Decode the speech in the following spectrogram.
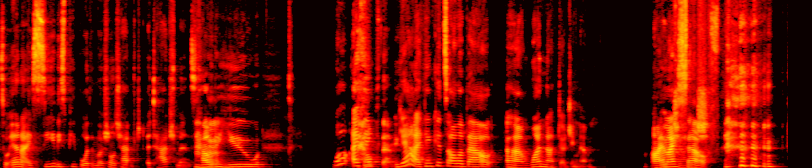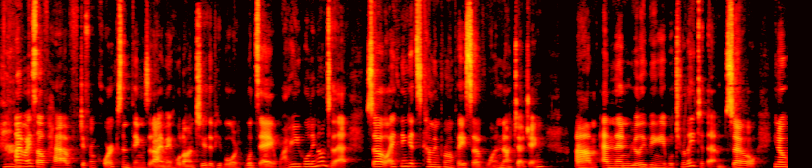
So, Anna, I see these people with emotional atta- attachments. How do you Well, I help think, them? Yeah, I think it's all about um, one, not judging them. I I myself, I myself have different quirks and things that I may hold on to that people would say, "Why are you holding on to that?" So I think it's coming from a place of one, not judging, um, and then really being able to relate to them. So you know,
